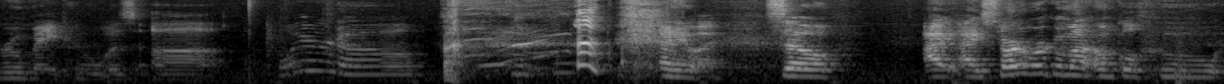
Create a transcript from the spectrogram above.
roommate, who was a weirdo. anyway, so I, I started working with my uncle, who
